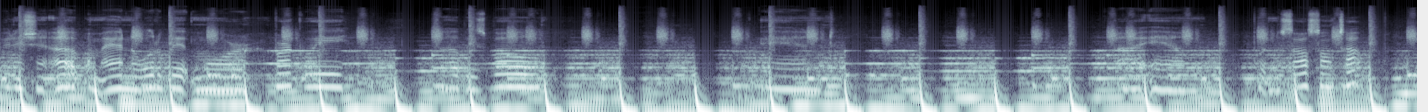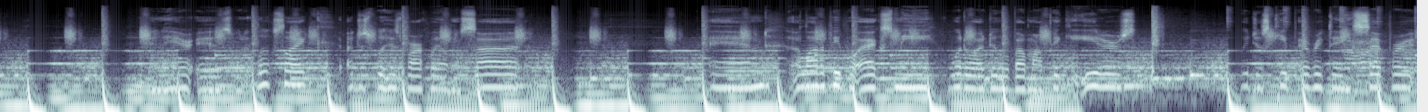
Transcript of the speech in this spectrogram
finishing up. I'm adding a little bit more broccoli to hubby's bowl. And I am putting the sauce on top. And here is what it looks like. I just put his broccoli on the side. And a lot of people ask me, what do I do about my picky eaters? Just keep everything separate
